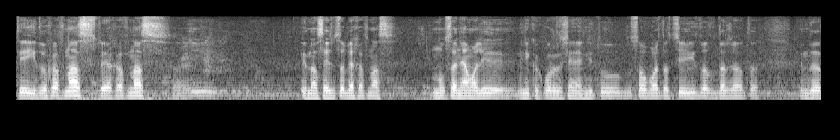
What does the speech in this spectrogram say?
Те идваха в нас, стояха в нас и една седмица бяха в нас. Но са нямали никакво разрешение. Нито да се обаждат, че идват в държавата, да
